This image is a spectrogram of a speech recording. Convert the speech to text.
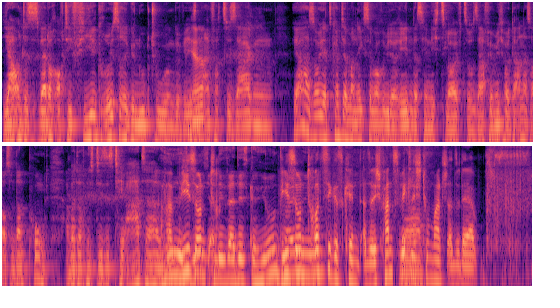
ja, und es wäre doch auch die viel größere Genugtuung gewesen, ja. einfach zu sagen, ja, so, jetzt könnt ihr mal nächste Woche wieder reden, dass hier nichts läuft. So sah für mich heute anders aus und dann Punkt. Aber doch nicht dieses Theater. Aber wie so ein, wie so ein trotziges Kind. Also ich fand es wirklich ja. too much. Also der. Pff,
